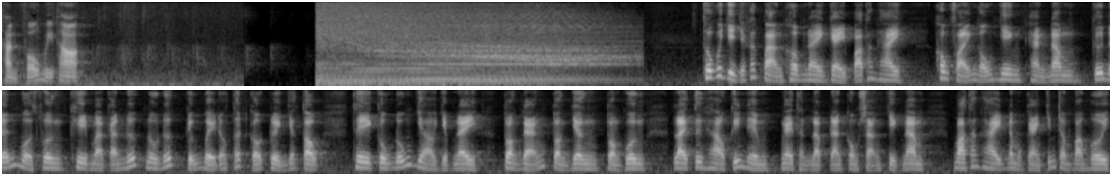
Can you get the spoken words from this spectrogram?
thành phố Mỹ Tho. Thưa quý vị và các bạn, hôm nay ngày 3 tháng 2, không phải ngẫu nhiên hàng năm cứ đến mùa xuân khi mà cả nước nô nức chuẩn bị đón Tết cổ truyền dân tộc, thì cũng đúng vào dịp này, toàn đảng, toàn dân, toàn quân lại tự hào kỷ niệm ngày thành lập Đảng Cộng sản Việt Nam 3 tháng 2 năm 1930,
